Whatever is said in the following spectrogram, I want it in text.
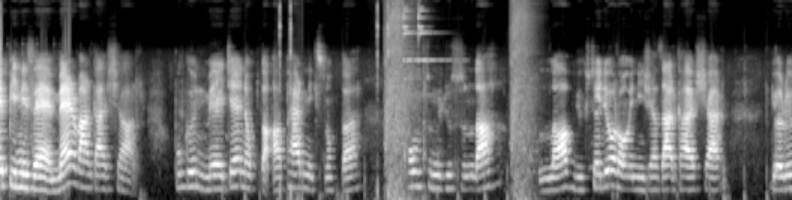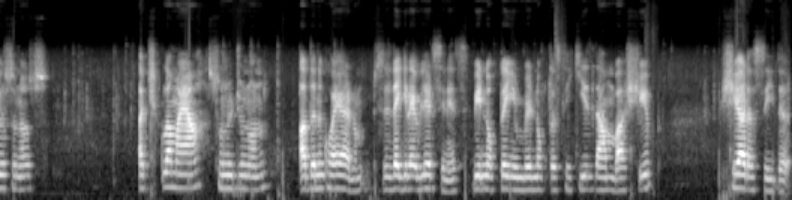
Hepinize merhaba arkadaşlar. Bugün mc.apernix.com sunucusunda Love yükseliyor oynayacağız arkadaşlar. Görüyorsunuz. Açıklamaya sunucunun adını koyarım. Siz de girebilirsiniz. 1.21.8'den başlayıp şey arasıydı.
